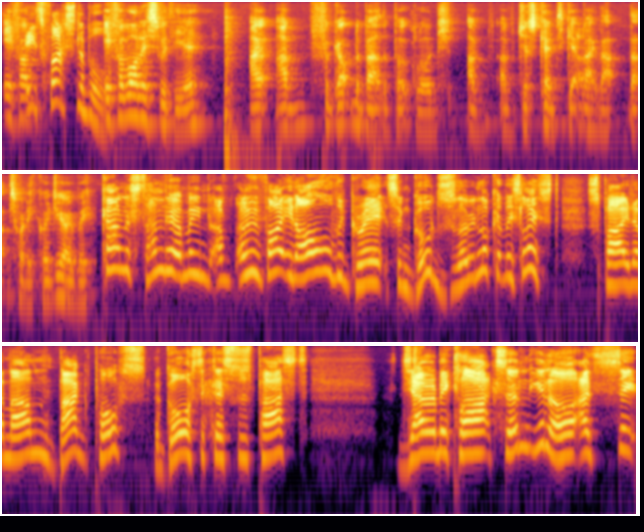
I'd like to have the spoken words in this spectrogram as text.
if I'm it's fashionable. if I'm honest with you, I, I've forgotten about the book launch. I've, I've just came to get back that, that twenty quid you owe me. Can't understand it. I mean, I've, I've invited all the greats and goods. I mean, look at this list: Spider Man, Bagpuss, A Ghost of Christmas Past, Jeremy Clarkson. You know, I see.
